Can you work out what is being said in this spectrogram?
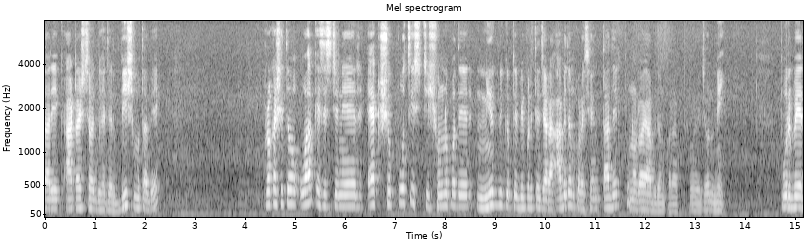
তারিখ আঠাশ ছয় দুই মোতাবেক প্রকাশিত ওয়ার্ক অ্যাসিস্ট্যান্টের একশো পঁচিশটি শূন্য পদের নিয়োগ বিজ্ঞপ্তির বিপরীতে যারা আবেদন করেছেন, তাদের পুনরায় আবেদন করার প্রয়োজন নেই। পূর্বের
